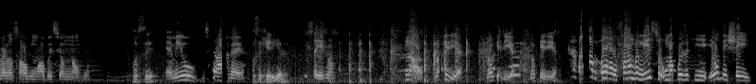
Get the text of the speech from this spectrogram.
vai lançar algum álbum esse ano não, viu? Você, É meio, sei lá, velho. você queria? Não sei, João. Não, não queria. Não queria, não queria. Ah, oh, falando nisso, uma coisa que eu deixei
